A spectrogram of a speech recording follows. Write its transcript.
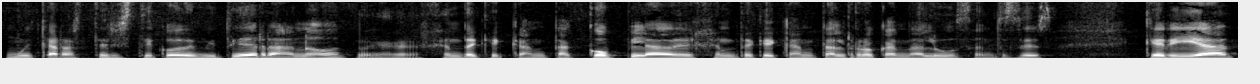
muy característico de mi tierra, ¿no? De gente que canta copla, de gente que canta el rock andaluz, entonces quería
